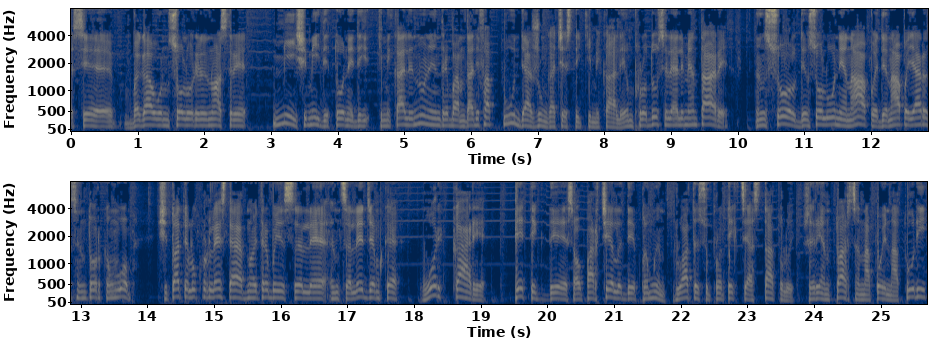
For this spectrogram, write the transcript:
se băgau în solurile noastre mii și mii de tone de chimicale, nu ne întrebam, dar de fapt unde ajung aceste chimicale? În produsele alimentare, în sol, din sol une în apă, din apă iară se întorc în om. Și toate lucrurile astea noi trebuie să le înțelegem că oricare petec de sau parcelă de pământ luată sub protecția statului și reîntoarsă înapoi naturii,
